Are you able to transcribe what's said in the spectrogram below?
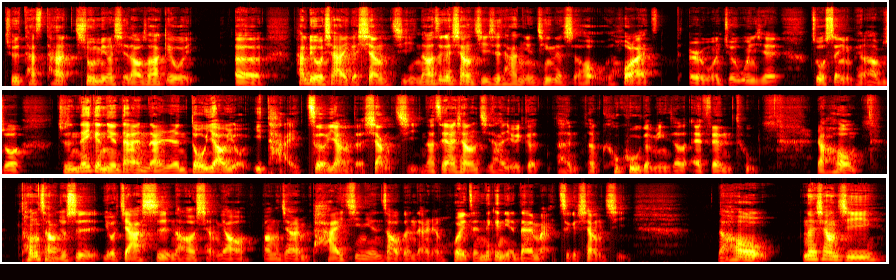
就是他他书里面有写到说他给我呃他留下一个相机，然后这个相机是他年轻的时候，后来耳闻就问一些做摄影朋友，他们说就是那个年代的男人都要有一台这样的相机，那这台相机它有一个很很酷酷的名字叫做 FM Two，然后。通常就是有家室，然后想要帮家人拍纪念照的男人，会在那个年代买这个相机。然后那相机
